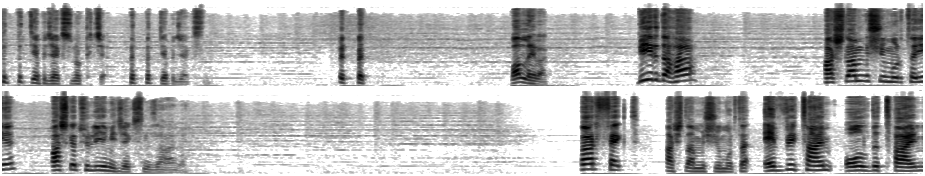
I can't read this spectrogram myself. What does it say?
pıt pıt yapacaksın o kıça. Pıt pıt yapacaksın. Pıt pıt. Vallahi bak. Bir daha haşlanmış yumurtayı başka türlü yemeyeceksiniz abi. Perfect haşlanmış yumurta. Every time, all the time.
